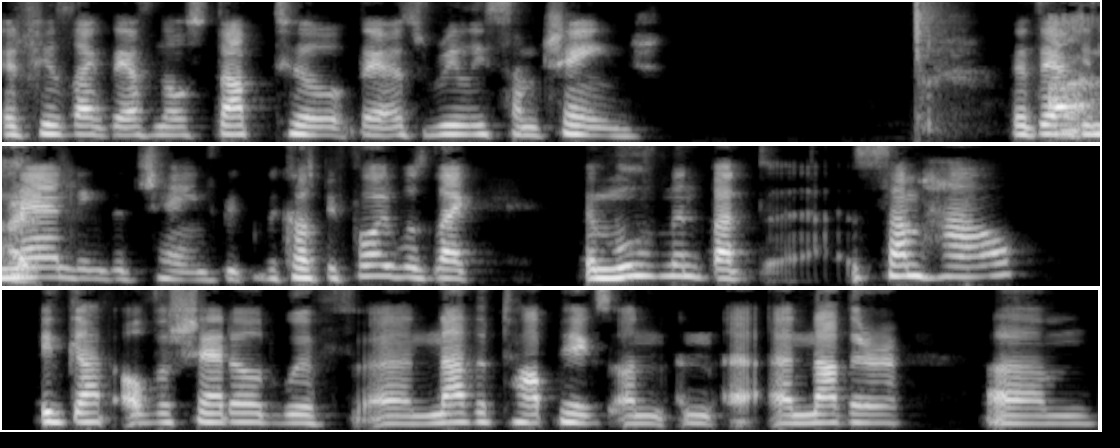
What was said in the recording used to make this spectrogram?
it feels like there's no stop till there's really some change? that they are uh, demanding I, the change because before it was like a movement, but somehow it got overshadowed with another topics on an, another um,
